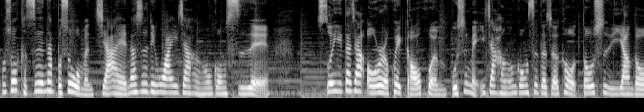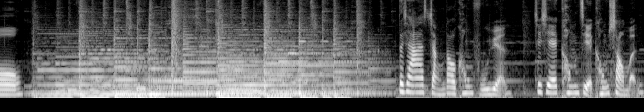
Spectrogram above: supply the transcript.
我说可是那不是我们家诶，那是另外一家航空公司诶。所以大家偶尔会搞混，不是每一家航空公司的折扣都是一样的哦。大家讲到空服员，这些空姐空少们，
